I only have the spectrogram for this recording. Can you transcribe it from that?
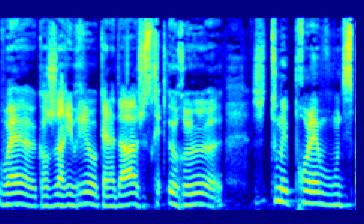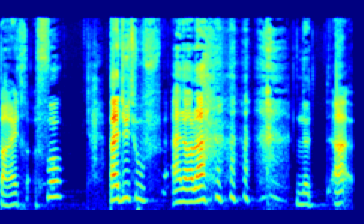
Ouais, euh, quand j'arriverai au Canada, je serai heureux, tous mes problèmes vont disparaître. Faux Pas du tout. Alors là, ah,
